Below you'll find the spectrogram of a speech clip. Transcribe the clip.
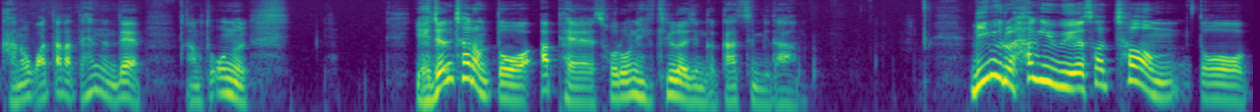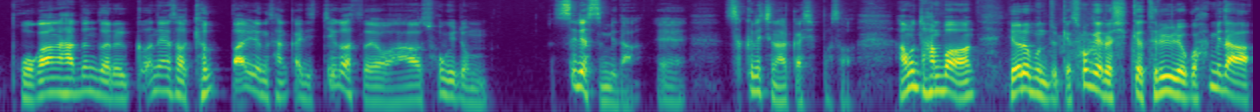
간혹 왔다 갔다 했는데 아무튼 오늘 예전처럼 또 앞에 소론이 길러진 것 같습니다. 리뷰를 하기 위해서 처음 또 보관하던 거를 꺼내서 격발 영상까지 찍었어요. 아, 속이 좀 쓰렸습니다. 예, 스크래치 날까 싶어서. 아무튼 한번 여러분들께 소개를 시켜 드리려고 합니다.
